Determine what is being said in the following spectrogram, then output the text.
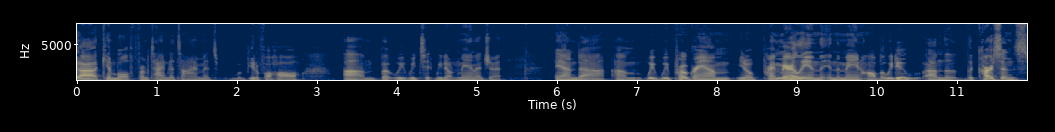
uh, Kimball from time to time. It's a beautiful hall, um, but we we, t- we don't manage it and uh, um, we, we program you know primarily in the in the main hall, but we do um, the the Carsons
